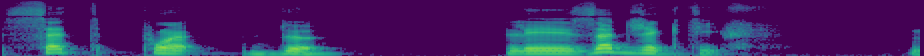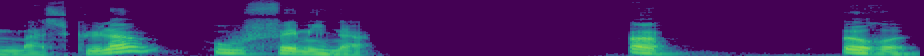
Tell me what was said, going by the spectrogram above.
7.2 Les adjectifs masculins ou féminins 1. Heureux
